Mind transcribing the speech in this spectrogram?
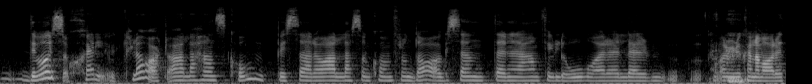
det var ju så självklart och alla hans kompisar och alla som kom från dagcenter när han fyllde år eller vad det nu kan ha varit.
